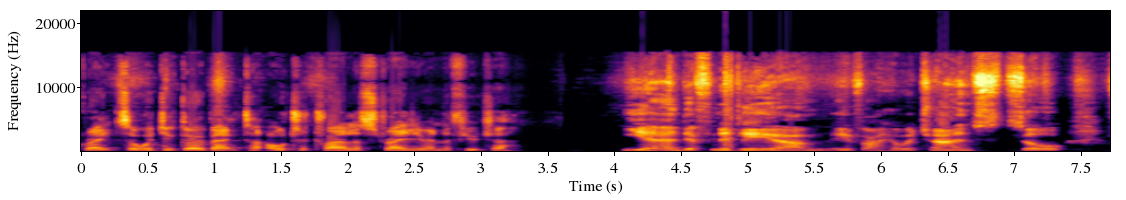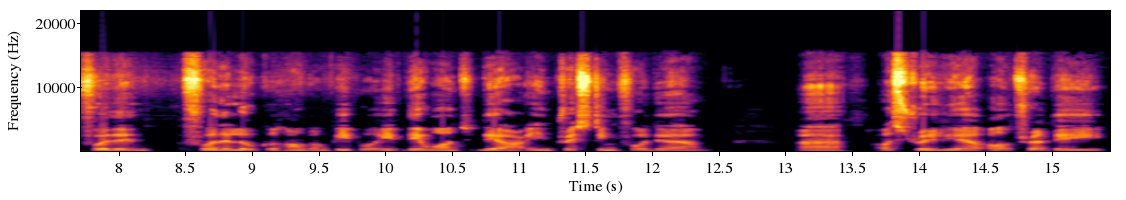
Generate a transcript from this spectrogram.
Great. So, would you go back to Ultra Trail Australia in the future? Yeah, definitely. Um, if I have a chance. So for the for the local Hong Kong people, if they want, they are interesting for the uh, Australia Ultra. They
